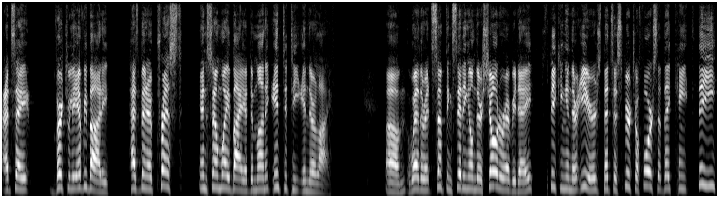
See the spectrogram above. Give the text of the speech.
I'd say virtually everybody, has been oppressed in some way by a demonic entity in their life. Um, whether it's something sitting on their shoulder every day, speaking in their ears, that's a spiritual force that they can't see,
